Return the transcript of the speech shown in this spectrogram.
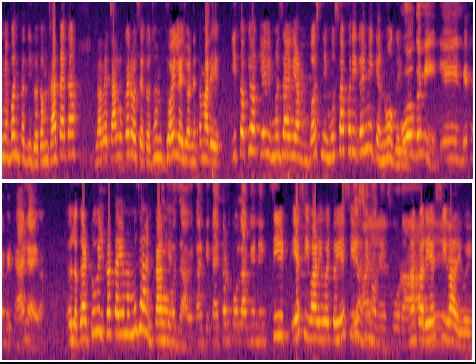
મેં બંધ કરી દીધો. તમે જાતા હતા એટલે હવે ચાલુ કર્યો છે તો જમ જોઈ લેજો અને તમારે ઈ તો કયો કેવી મજા આવી આમ બસની મુસાફરી ગમી કે નો ગમી? ઓ ગમી. એન બેઠા બેઠા આલે આવ્યા. ગાડી ટુ વ્હીલ કરતા એમાં મજા આવે ને કારણ કે મજા આવે કારણ કે કાઈ તડકો લાગે નહીં. સીટ એસી વાળી હોય તો એસી એસી નો સોડા નકર એસી વાળી હોય.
